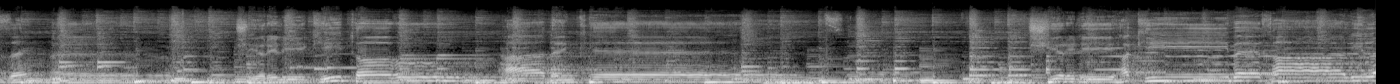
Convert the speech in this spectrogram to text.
הזמר. שירי לי כי טוב עד אין קץ. שירי לי הקי בחלילייך,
